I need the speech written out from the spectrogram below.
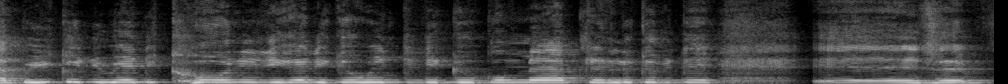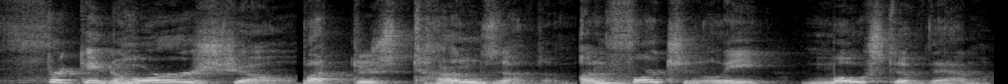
app. You go around the corner, you gotta go into the Google Maps and look at the it's a freaking horror show. But there's tons of them. Unfortunately, most of them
